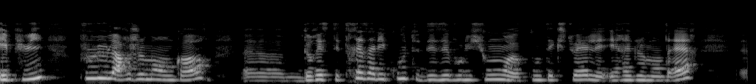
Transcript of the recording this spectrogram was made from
Et puis, plus largement encore, euh, de rester très à l'écoute des évolutions euh, contextuelles et, réglementaires. Euh,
